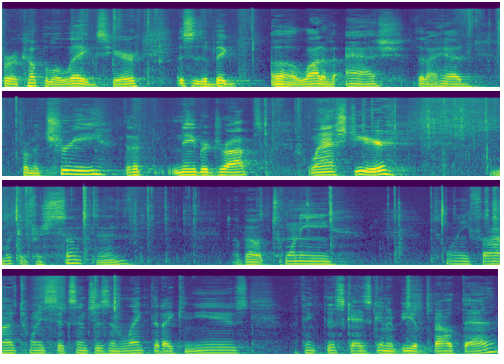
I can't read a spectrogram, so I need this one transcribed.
for a couple of legs here. This is a big uh, lot of ash that I had from a tree that a neighbor dropped last year. I'm looking for something about 20, 25, 26 inches in length that I can use. I think this guy's gonna be about that.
